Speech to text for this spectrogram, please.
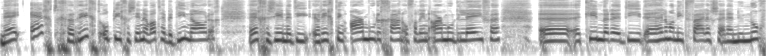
Nee, echt gericht op die gezinnen. Wat hebben die nodig? He, gezinnen die richting armoede gaan of al in armoede leven. Uh, kinderen die helemaal niet veilig zijn en nu nog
